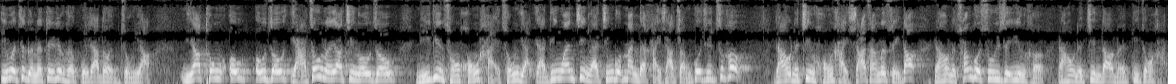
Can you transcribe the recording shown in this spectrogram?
因为这个呢对任何国家都很重要。你要通欧欧洲、亚洲呢要进欧洲，你一定从红海从亚亚丁湾进来，经过曼德海峡转过去之后。然后呢，进红海狭长的水道，然后呢，穿过苏伊士运河，然后呢，进到呢地中海。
